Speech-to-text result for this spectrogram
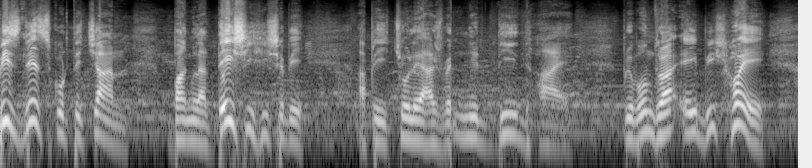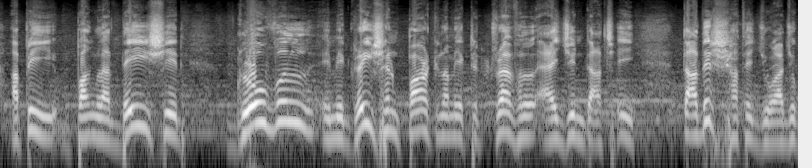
বিজনেস করতে চান, বাংলাদেশি হিসেবে আপনি চলে আসবেন নির্দ্বিধায়। প্রিয় বন্ধুরা, এই বিষয়ে আপনি বাংলাদেশের গ্লোবাল ইমিগ্রেশন পার্ক নামে একটা ট্রাভেল এজেন্ট আছে তাদের সাথে যোগাযোগ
